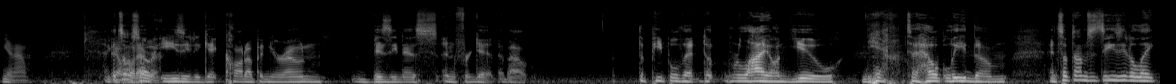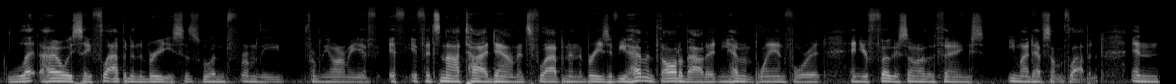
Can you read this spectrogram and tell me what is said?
you know. I It's go, also whatever. easy to get caught up in your own busyness and forget about the people that d- rely on you yeah. to help lead them. And sometimes it's easy to like let I always say flapping in the breeze. This is one from the from the army. If if if it's not tied down, it's flapping in the breeze. If you haven't thought about it and you haven't planned for it and you're focused on other things, you might have something flapping. And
